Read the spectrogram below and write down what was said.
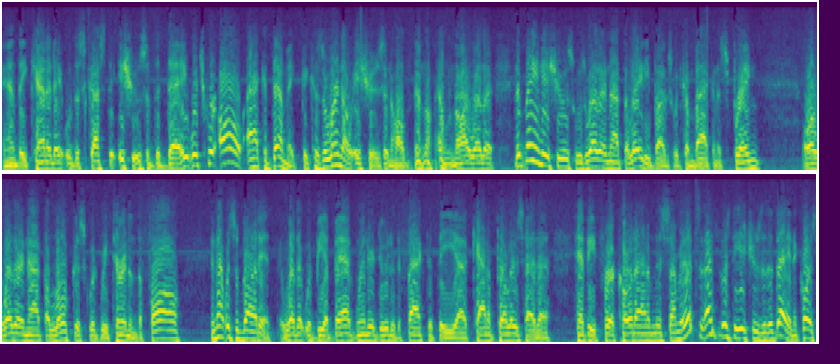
and the candidate will discuss the issues of the day, which were all academic because there were no issues in all Illinois. Whether the main issues was whether or not the ladybugs would come back in the spring, or whether or not the locusts would return in the fall, and that was about it. Whether it would be a bad winter due to the fact that the uh, caterpillars had a heavy fur coat on them this summer. That's that was the issues of the day, and of course,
